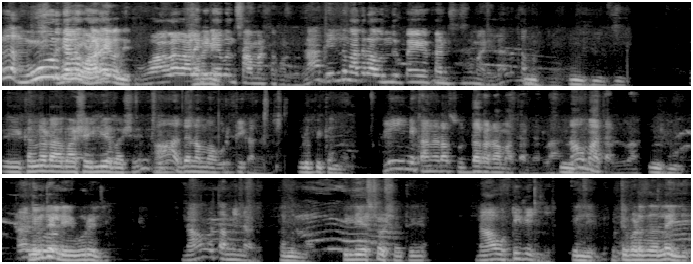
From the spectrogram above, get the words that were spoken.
ಅಲ್ಲ ಮೂರು ಜನ ಮೂರು ಒಳಗೆ ಒಳಗೆ ಬಂದಿತ್ತು. ಒಳ ಒಳಗೆ ಒಂದು ಸಾಮಾನು ತಗೊಂಡ್ರು ನಾ ಬಿಲ್ ಮಾತ್ರ ಒಂದು ರೂಪಾಯಿ ಕನ್ಸಿಡರ್ ಮಾಡಿಲ್ಲ ಅದು ಹ್ಮ್ ತಗೊಂಡು. ಹ್ಮ್ ಹ್ಮ್ ಹ್ಮ್ ಈ ಕನ್ನಡ ಭಾಷೆ ಇಲ್ಲಿಯ ಭಾಷೆ ಹಾ ಅದು ನಮ್ಮ ಉಡುಪಿ ಕನ್ನಡ ಉಡುಪಿ ಕನ್ನಡ ಕ್ಲೀನ್ ಕನ್ನಡ ಶುದ್ಧ ಕನ್ನಡ ಮಾತಾಡಲ್ಲ ನಾವು ಮಾತಾಡಲ್ಲ ನಿಮ್ದೆಲ್ಲಿ ಊರಲ್ಲಿ? ನಾವು ತಮಿಳ್ನಾಡು. ತಮಿಳ್ನಾಡು. ಇಲ್ಲಿ ಎಷ್ಟು ವರ್ಷ ಆಯ್ತು ಈಗ? ನಾವು ಹುಟ್ಟಿದಿಲ್ಲಿ ಇಲ್ಲಿ. ಹುಟ್ಟಿ ಬೆಳೆದಲ್ಲ ಇಲ್ಲಿ?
